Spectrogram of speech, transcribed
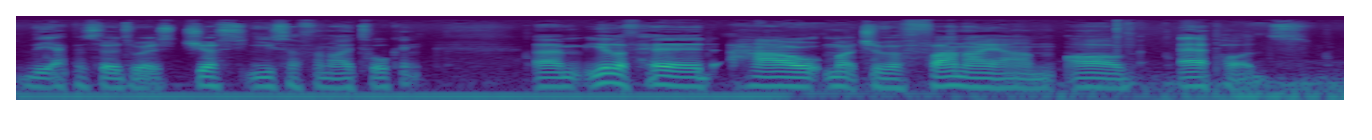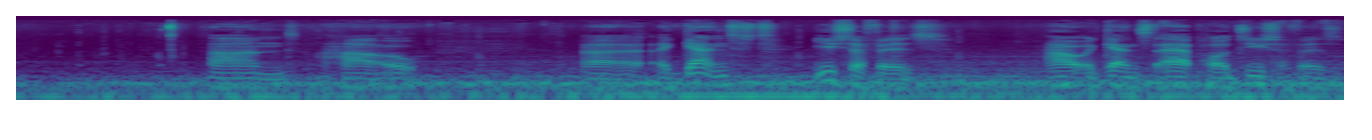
the episodes where it's just Yusuf and I talking, um, you'll have heard how much of a fan I am of AirPods, and how uh, against Yusuf is, how against AirPods Yusuf is.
